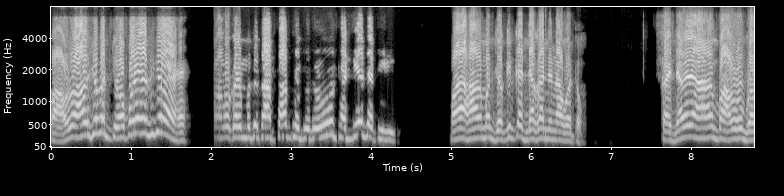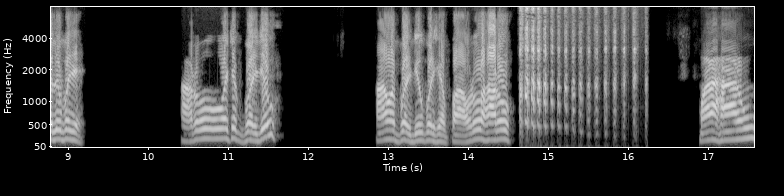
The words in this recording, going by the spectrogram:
પાવડો આવે છે, પણ ત્યાં પડ્યો નથી ગયો પાવડો કઈ બધું સાફ સાફ થઈ ગયું ઠંડી જ હતી પણ હા મને જકીટ કઈ નગર ના હોય તો. કઈ નગર હા પાવડો ગાધો પડે હારો છે, ભર જવું હા ભર જવું પડશે. પાવડો હારો. મારા હારું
